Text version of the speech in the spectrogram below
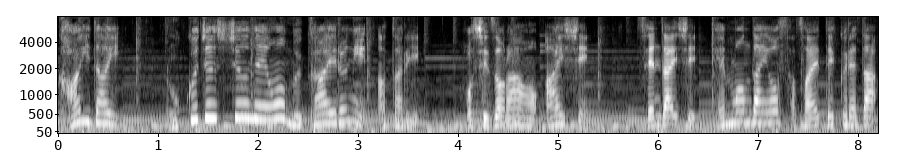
開大60周年を迎えるにあたり星空を愛し仙台市天文台を支えてくれた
